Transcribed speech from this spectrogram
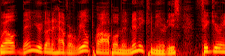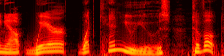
well, then you're going to have a real problem in many communities figuring out where, what can you use to vote.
